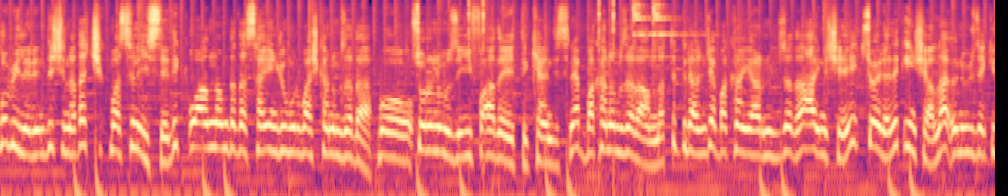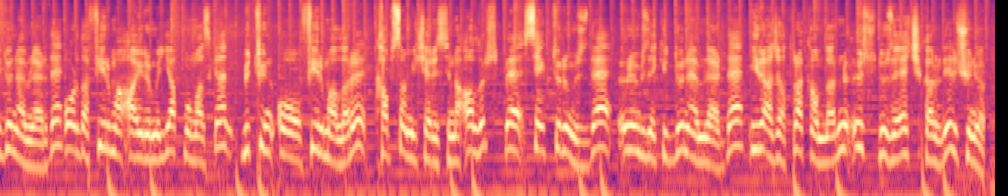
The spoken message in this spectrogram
KOBİ'lerin dışına da çıkmasını istedik. O anlamda da Sayın Cumhurbaşkanımıza da bu sorunumuzu ifade ettik kendisine. Bakanımıza da anlattık. Biraz önce bakan yardımcımıza da aynı şeyi söyledik. İnşallah önümüzdeki dönemlerde orada firma ayrımı yapmamazken bütün o firmaları kapsam içerisine alır ve sektörümüzde önümüzdeki dönemlerde ihracat rakamlarını üst düzeye çıkarır diye düşünüyorum.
